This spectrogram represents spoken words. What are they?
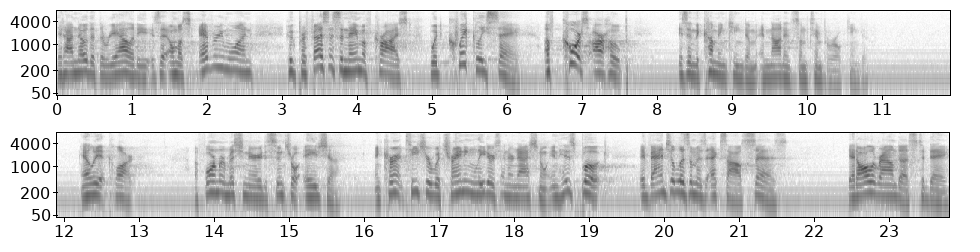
Yet I know that the reality is that almost everyone who professes the name of Christ would quickly say, Of course, our hope is in the coming kingdom and not in some temporal kingdom. Elliot Clark, a former missionary to Central Asia and current teacher with Training Leaders International, in his book, Evangelism as Exile, says, Yet all around us today,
